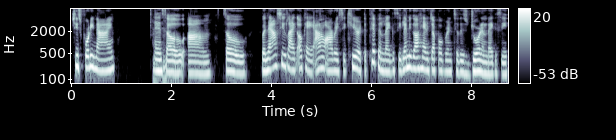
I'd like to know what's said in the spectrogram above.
She's 49. And so, um, so, but now she's like, okay, I don't already secured the Pippen legacy. Let me go ahead and jump over into this Jordan legacy.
